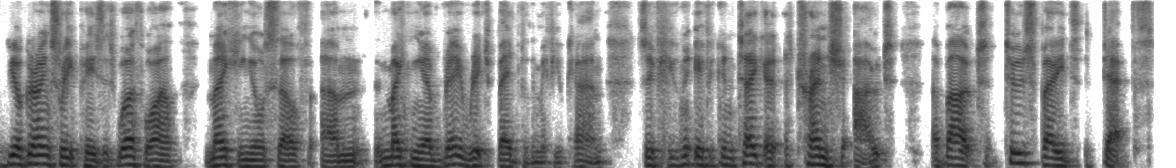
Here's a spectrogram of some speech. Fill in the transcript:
if you're growing sweet peas, it's worthwhile making yourself um, making a very rich bed for them if you can. So if you can, if you can take a, a trench out about two spades depth,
